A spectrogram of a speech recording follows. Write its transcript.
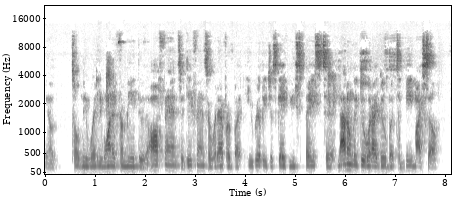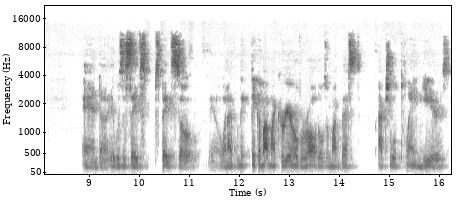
you know told me what he wanted from me through the offense or defense or whatever, but he really just gave me space to not only do what I do, but to be myself. And uh, it was a safe space. So, you know, when I think about my career overall, those are my best actual playing years.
